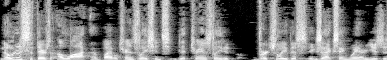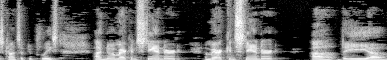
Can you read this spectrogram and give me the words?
notice that there's a lot of Bible translations that translate it virtually this exact same way or use this concept of pleased. Uh, New American Standard, American Standard, uh, the uh,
